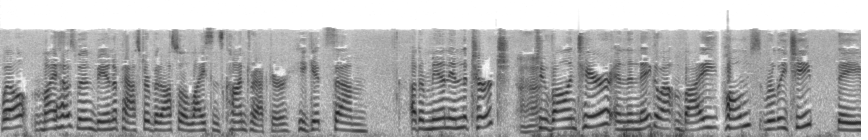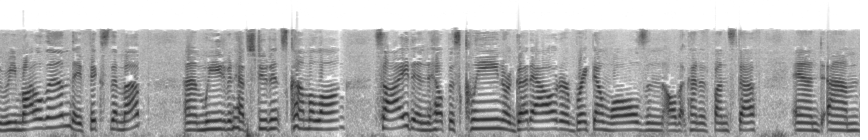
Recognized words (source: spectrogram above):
Well, my husband, being a pastor but also a licensed contractor, he gets um, other men in the church uh-huh. to volunteer, and then they go out and buy homes really cheap. They remodel them, they fix them up. Um, we even have students come alongside and help us clean or gut out or break down walls and all that kind of fun stuff. And um,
